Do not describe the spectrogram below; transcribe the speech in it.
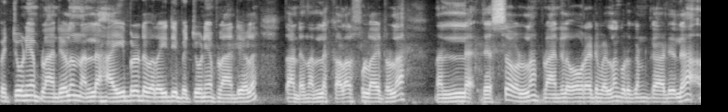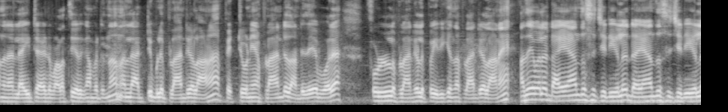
പെറ്റൂണിയ പ്ലാന്റുകൾ നല്ല ഹൈബ്രിഡ് വെറൈറ്റി പെറ്റൂണിയ പ്ലാന്റുകൾ. താണ്ടെ നല്ല കളർഫുള്ളായിട്ടുള്ള നല്ല രസമുള്ള പ്ലാന്റുകൾ. ഓവറായിട്ട് വെള്ളം കൊടുക്കാൻ കാര്യമില്ല അങ്ങനെ ലൈറ്റായിട്ട് വളർത്തിയെടുക്കാൻ പറ്റുന്ന നല്ല അടിപൊളി പ്ലാന്റുകളാണ്. പെറ്റൂണിയ പ്ലാന്റ് താണ്ട് ഇതേപോലെ ഫുള്ള് പ്ലാന്റുകൾ ഇപ്പോൾ ഇരിക്കുന്ന പ്ലാന്റുകളാണ്. അതേപോലെ ഡയാന്തസ് ചെടികൾ ഡയാന്തസ് ചെടികൾ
